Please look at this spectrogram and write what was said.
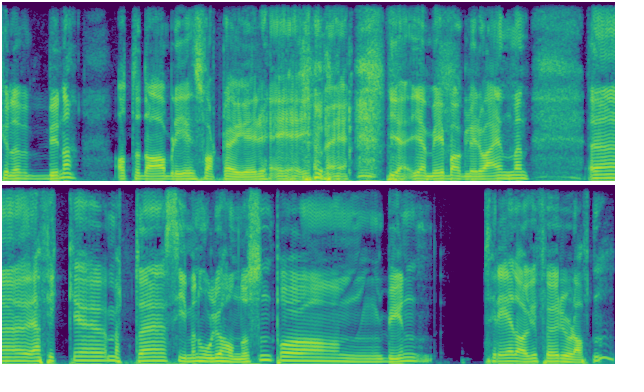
kunne begynne. At det da blir svarte øyer hjemme, hjemme i Baglerveien. Men jeg fikk eh, møtte Simen Hol Johannessen på mm, byen tre dager før julaften.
